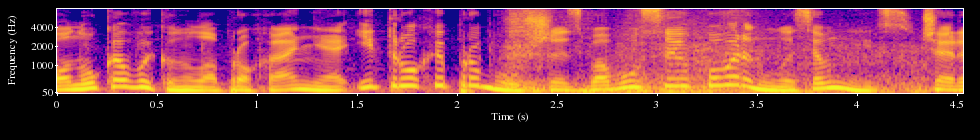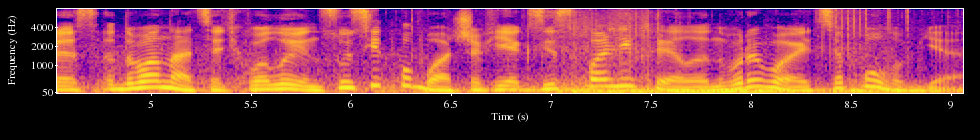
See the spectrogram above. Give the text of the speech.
Онука виконала прохання і, трохи пробувши з бабусею, повернулася вниз. Через 12 хвилин сусід побачив, як зі спальні Хелен виривається полум'я.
